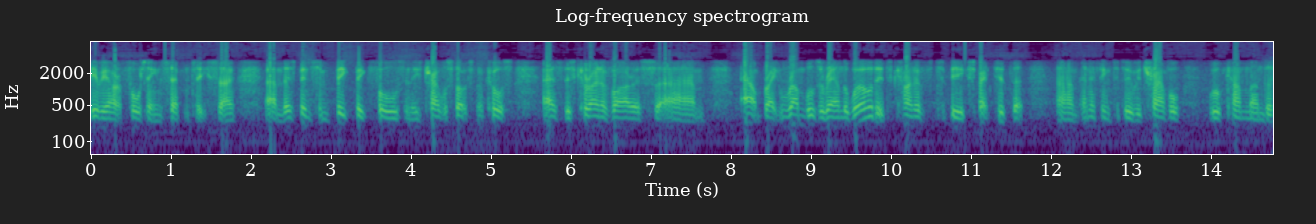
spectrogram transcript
Here we are at 14.70. So um, there's been some big big falls in these travel stocks, and of course, as this coronavirus um, outbreak rumbles around the world, it's kind of to be expected that um, anything to do with travel will come under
